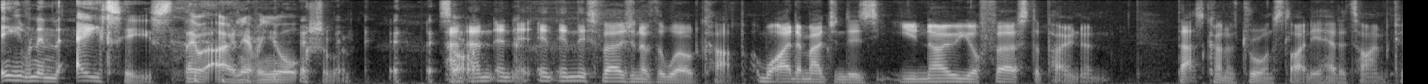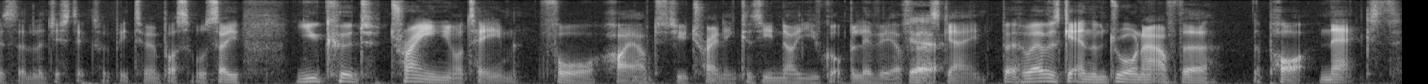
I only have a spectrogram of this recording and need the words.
even in the eighties, they were only having Yorkshiremen. Sorry. And, and, and in, in this version of the World Cup, what I'd imagined is you know your first opponent. That's kind of drawn slightly ahead of time because the logistics would be too impossible. So you could train your team for high altitude training because you know you've got Bolivia first Yeah. game. But whoever's getting them drawn out of the, the pot next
